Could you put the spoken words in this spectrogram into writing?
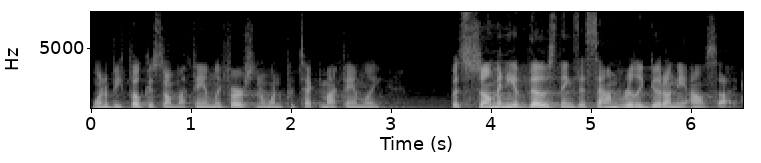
want to be focused on my family first and I want to protect my family. But so many of those things that sound really good on the outside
